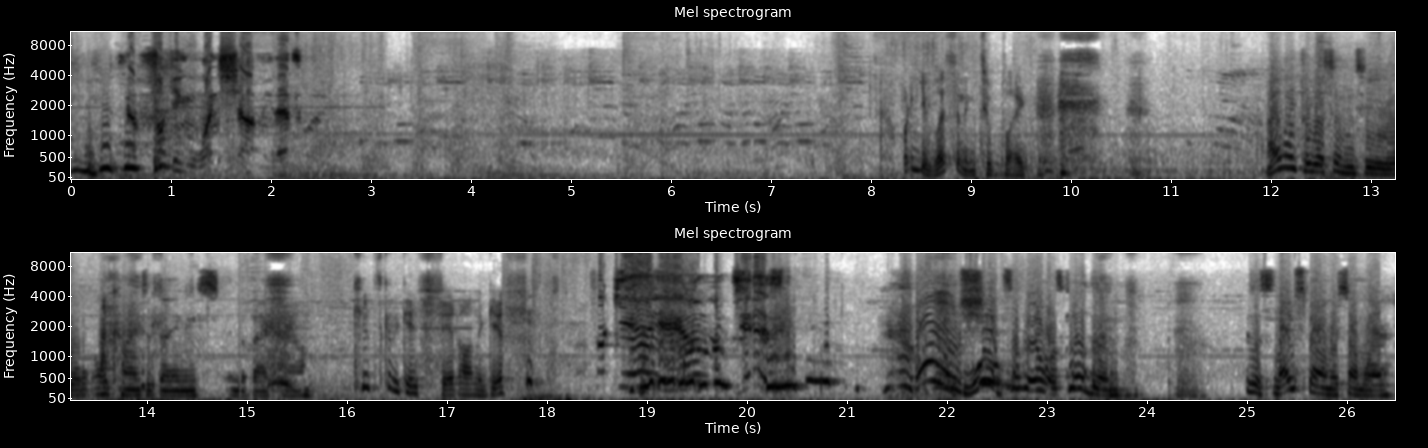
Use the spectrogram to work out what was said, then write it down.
That fucking one shot me, that's why. What are you listening to, Plague? I like to listen to all kinds of things in the background. Kid's gonna get shit on again. Fuck yeah, I am. I'm pissed. Oh shit! Somebody almost killed him. There's a snipe spawner somewhere.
